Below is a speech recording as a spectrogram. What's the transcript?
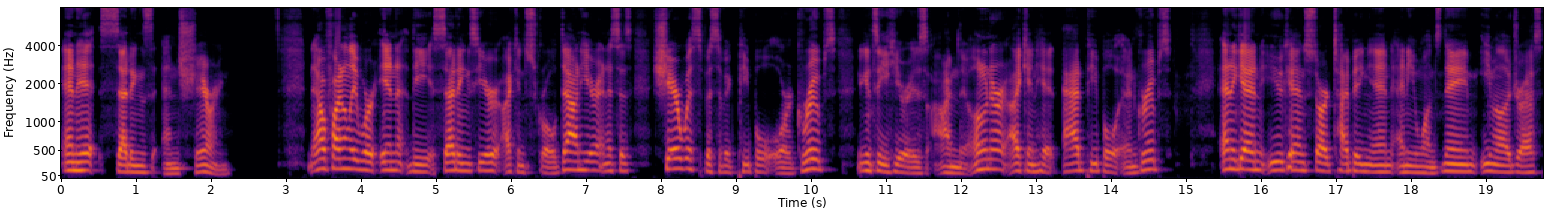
and hit settings and sharing. Now, finally, we're in the settings here. I can scroll down here and it says share with specific people or groups. You can see here is I'm the owner. I can hit add people and groups. And again, you can start typing in anyone's name, email address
